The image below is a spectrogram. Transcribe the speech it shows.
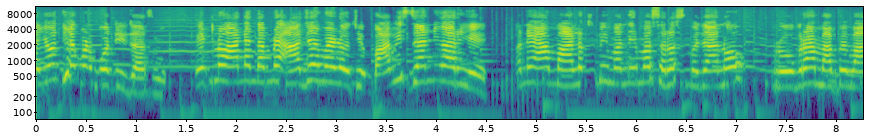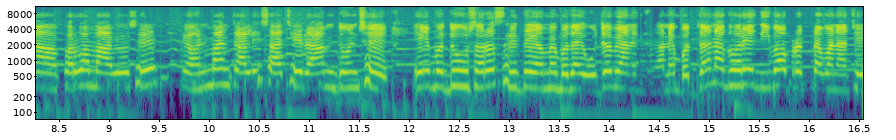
અયોધ્યા પણ પહોંચી જશું. એટલો આનંદ અમને આજે મળ્યો છે. બાવીસ જાન્યુઆરીએ અને આ મહાલક્ષ્મી મંદિરમાં સરસ મજાનો પ્રોગ્રામ આપે કરવામાં આવ્યો છે કે હનુમાન ચાલીસા છે રામધૂન છે એ બધું સરસ રીતે અમે બધા ઉજવ્યા અને- અને બધાના ઘરે દીવા પ્રગટાવવાના છે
